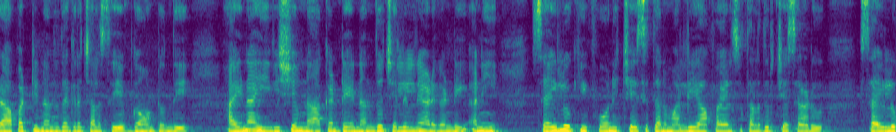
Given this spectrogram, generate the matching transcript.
ప్రాపర్టీ నందు దగ్గర చాలా సేఫ్గా ఉంటుంది. అయినా ఈ విషయం నాకంటే నందు చెల్లెల్ని అడగండి అని శైలుకి ఫోన్ ఇచ్చేసి తను మళ్ళీ ఆ ఫైల్స్ తలదురు చేశాడు శైలు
